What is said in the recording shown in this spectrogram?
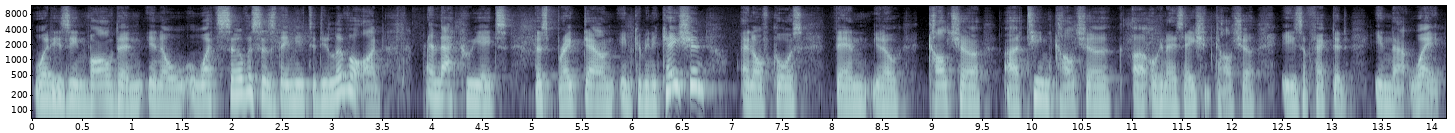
what is involved and you know what services they need to deliver on, and that creates this breakdown in communication. And of course, then you know culture, uh, team culture, uh, organization culture is affected in that way.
